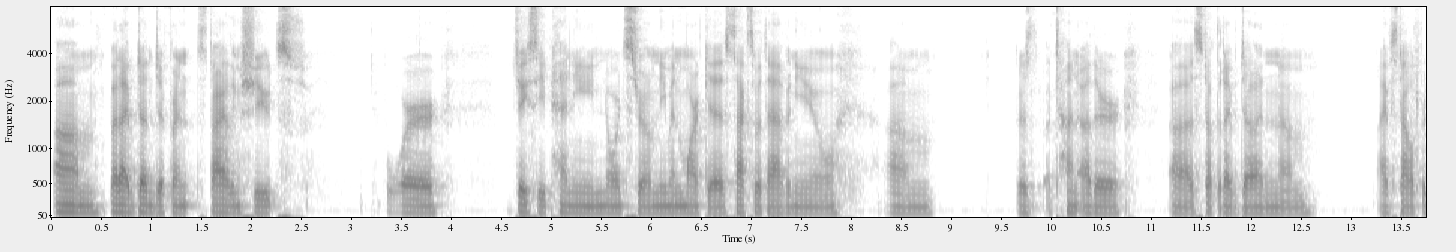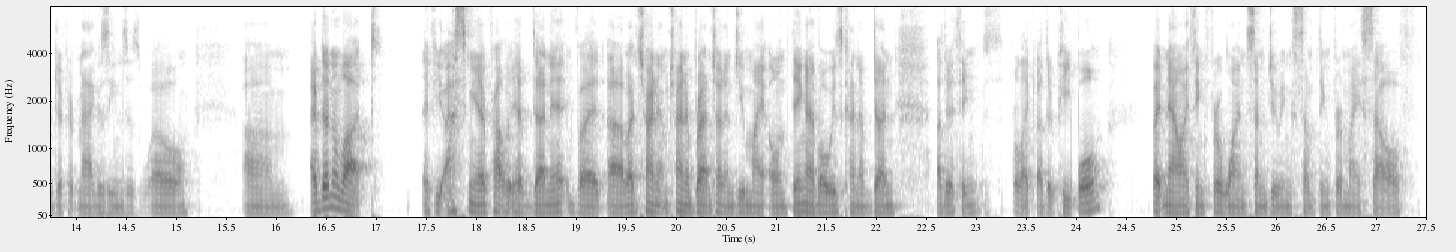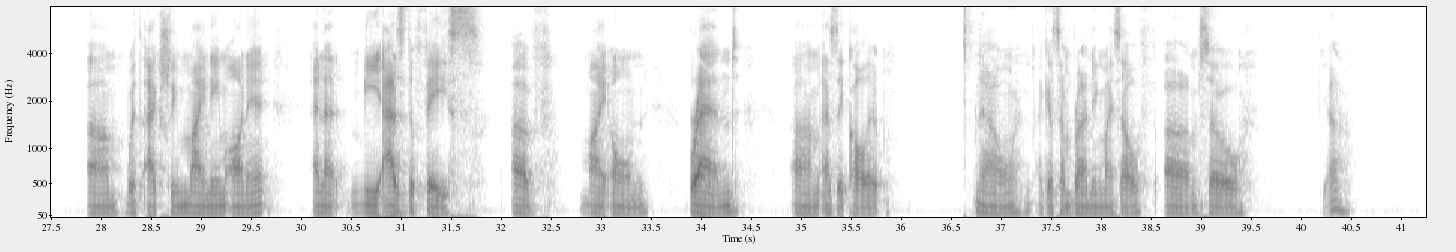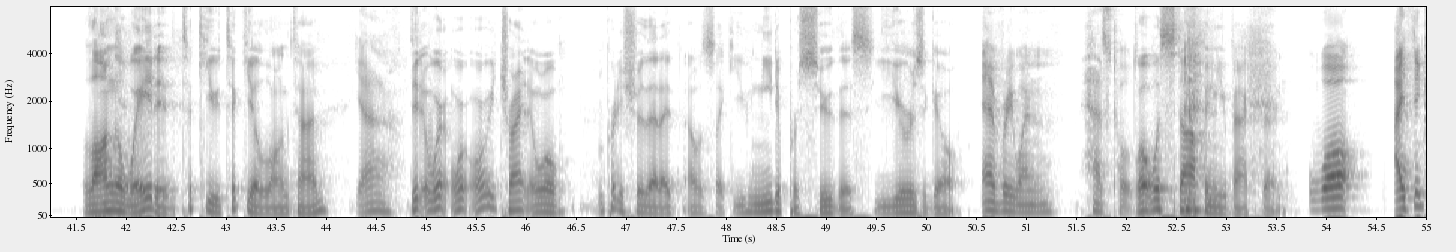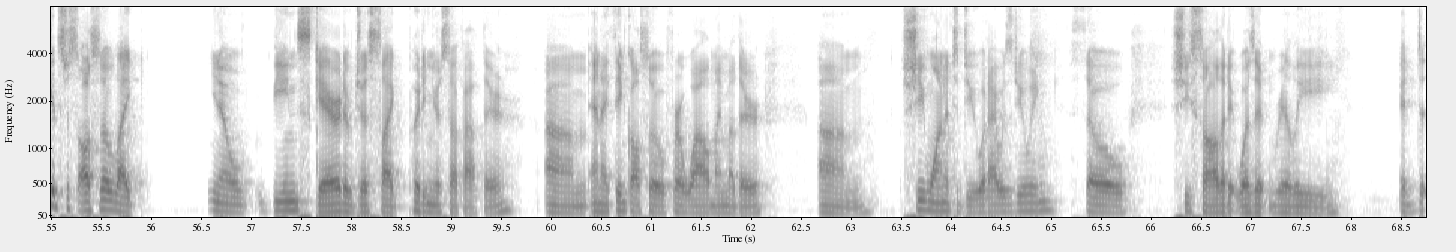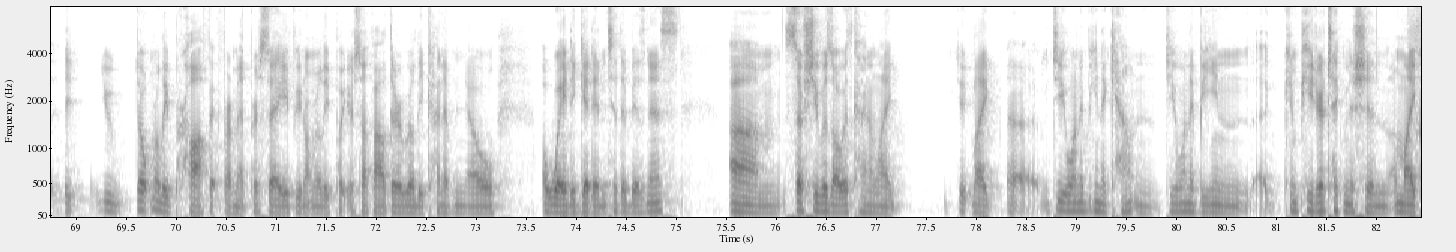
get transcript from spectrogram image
Um, but I've done different styling shoots for J.C. Penney, Nordstrom, Neiman Marcus, Saks Fifth Avenue. Um, there's a ton of other uh, stuff that I've done. Um, I've styled for different magazines as well. Um, I've done a lot. If you ask me, I probably have done it, but um, I'm trying. To, I'm trying to branch out and do my own thing. I've always kind of done other things for like other people, but now I think for once I'm doing something for myself um, with actually my name on it and uh, me as the face of my own brand, um, as they call it. Now, I guess I'm branding myself. Um, so, yeah, Long awaited. Took you took you a long time. yeah. Did were, were, were we trying? Well, I'm pretty sure that I, I was like, you need to pursue this years ago. Everyone has told. What was stopping you back then? Well, I think it's just also like, you know, being scared of just like putting yourself out there. Um, and I think also for a while, my mother, um, she wanted to do what I was doing. So she saw that it wasn't really, it, it, you don't really profit from it per se if you don't really put yourself out there, really kind of know a way to get into the business. Um, so she was always kind of like, like, uh, do you want to be an accountant? Do you want to be an, a computer technician? I'm like,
